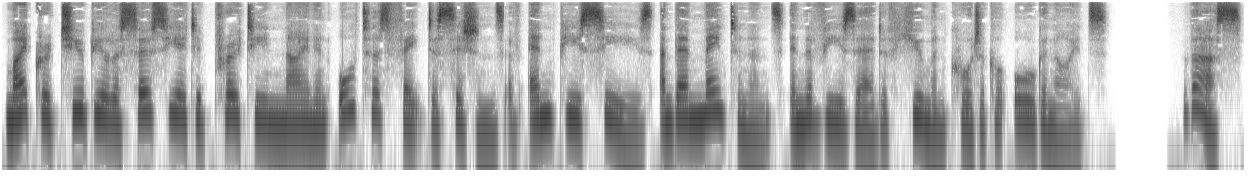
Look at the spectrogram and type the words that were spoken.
microtubule associated protein Ninein alters fate decisions of NPCs and their maintenance in the VZ of human cortical organoids. Thus,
